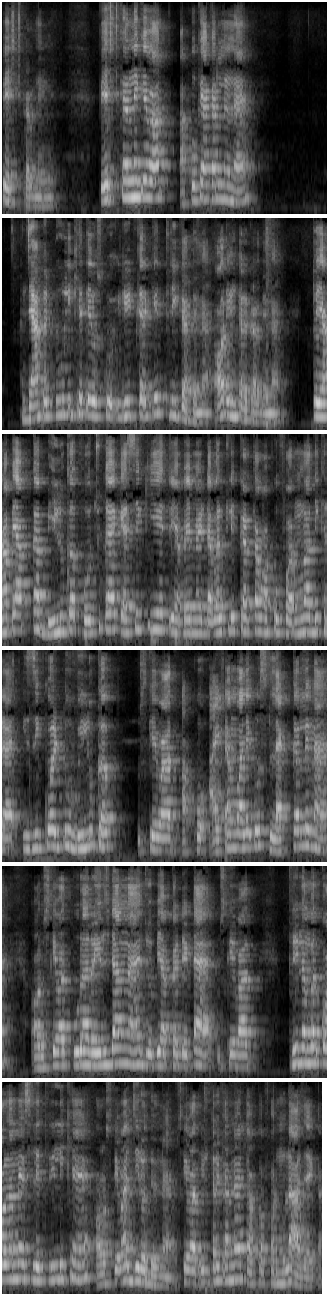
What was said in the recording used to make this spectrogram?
पेस्ट कर देंगे। पेस्ट करने के बाद आपको क्या कर लेना है? जहाँ पे टू लिखे थे, उसको एडिट करके थ्री कर देना है और इंटर कर देना है। तो यहाँ पे आपका वी लुकअप हो चुका है, कैसे किए तो यहाँ पे मैं डबल क्लिक करता हूँ, आपको फॉर्मूला दिख रहा है is equal to V lookup उसके बाद आपको आइटम वाले को सिलेक्ट कर लेना है, और उसके बाद पूरा रेंज डालना है, जो भी आपका डेटा है, उसके बाद थ्री नंबर कॉलम है, इसलिए थ्री लिखे हैं, और उसके बाद ज़ीरो देना है, उसके बाद इंटर करना है तो आपका फॉर्मूला आ जाएगा।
